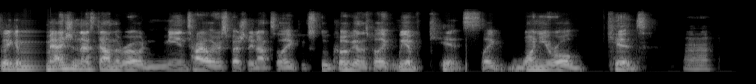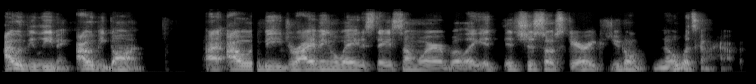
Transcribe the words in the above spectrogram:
like imagine that's down the road, and me and Tyler, especially not to like exclude Kobe on this, but like we have kids, like one year old kids. Mhm. I would be leaving. I would be gone. I, I would be driving away to stay somewhere, but like it, it's just so scary because you don't know what's gonna happen.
